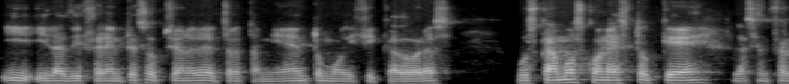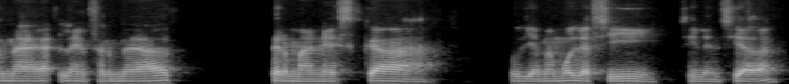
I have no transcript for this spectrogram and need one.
y, las diferentes opciones de tratamiento, modificadoras, buscamos con esto que las la enfermedad permanezca, pues llamémosle así, silenciada,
